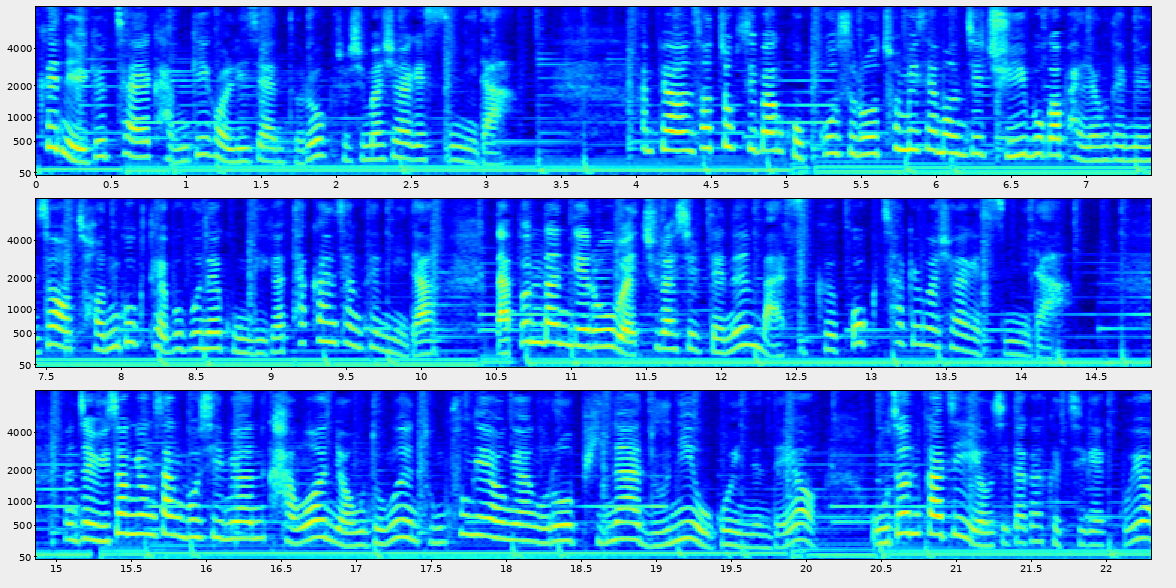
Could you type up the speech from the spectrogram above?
큰 일교차에 감기 걸리지 않도록 조심하셔야겠습니다. 한편 서쪽 지방 곳곳으로 초미세먼지 주의보가 발령되면서 전국 대부분의 공기가 탁한 상태입니다. 나쁨 단계로 외출하실 때는 마스크 꼭 착용하셔야겠습니다. 현재 위성 영상 보시면 강원 영동은 동풍의 영향으로 비나 눈이 오고 있는데요. 오전까지 이어지다가 그치겠고요.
